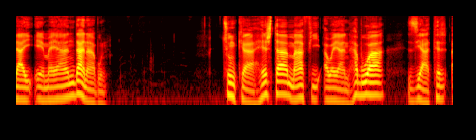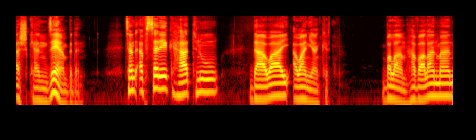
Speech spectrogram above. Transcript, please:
لای ئێمەیان دانابوون. چونکە هێشتا مافی ئەوەیان هەبووە زیاتر ئەشکەنجەیان بدەن. چەند ئەفسەرێک هاتن و داوای ئەوانیان کرد، بەڵام هەڤاڵانمان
